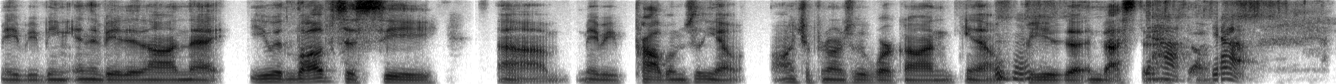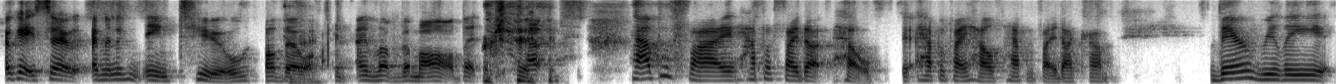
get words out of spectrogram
maybe being innovated on that you would love to see um, maybe problems, you know, entrepreneurs would work on, you know, mm-hmm. for you to invest in. Yeah. So. Yeah. Okay, so I'm going to name two, although okay. I, I, love them all. But okay. Happify, Happify.health, Happify Health, Happify.com they're really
